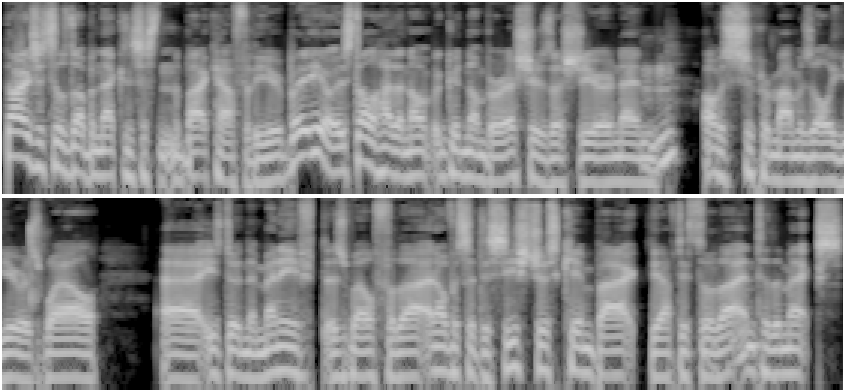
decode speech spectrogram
Dark Still not been that consistent in the back half of the year, but you know it still had a, no- a good number of issues this year, and then Mhm. obviously Superman was all year as well. Uh, he's doing the mini f- as well for that, and obviously DCeased just came back. You have to throw that Mhm. into the mix.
